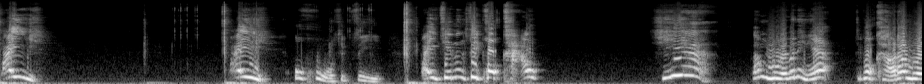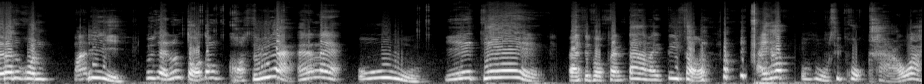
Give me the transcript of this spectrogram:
ไปไปโอ้โหสิบสี่ไปอีกทีหนึ่งสิบหกขาวเชี่ยร่ำรวยปะอย่างเงี้ยสิบหกขาวร่ำรวยแล้วทุกคนมาดิรุ่นใหญ่รุ่นโตต้องขอซื้ออะอันนั้นแหละอู้เย้เท่แปดสิบหกแฟนต้าไมตี้สองไปครับโอ้โหสิบหกขาวอะ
